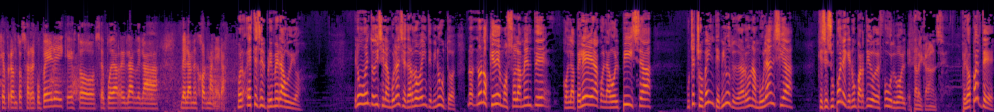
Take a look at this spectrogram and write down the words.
que pronto se recupere y que esto se pueda arreglar de la, de la mejor manera. Bueno, este es el primer audio. En un momento dice la ambulancia tardó 20 minutos. No, no nos quedemos solamente con la pelea, con la golpiza. Muchachos, 20 minutos de dar una ambulancia que se supone que en un partido de fútbol... Está al alcance. Pero aparte,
